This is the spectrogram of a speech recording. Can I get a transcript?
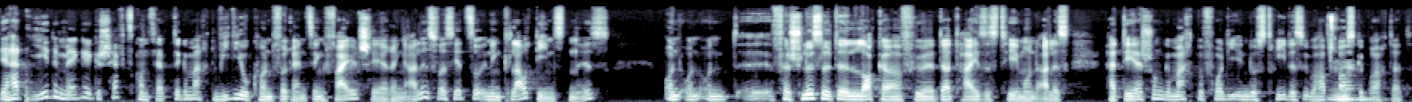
der hat jede Menge Geschäftskonzepte gemacht, Videoconferencing, File-Sharing, alles, was jetzt so in den Cloud-Diensten ist und, und, und äh, verschlüsselte Locker für Dateisysteme und alles hat der schon gemacht, bevor die Industrie das überhaupt ja. rausgebracht hat.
